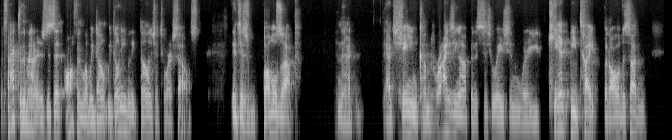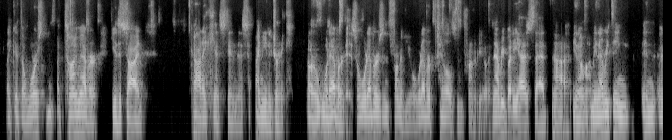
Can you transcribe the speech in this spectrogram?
the fact of the matter is, is that often what we don't, we don't even acknowledge it to ourselves. It just bubbles up and that that shame comes rising up in a situation where you can't be tight, but all of a sudden, like at the worst time ever, you decide, God, I can't stand this. I need a drink or whatever it is, or whatever is in front of you, or whatever pills in front of you. And everybody has that, uh, you know, I mean, everything in uh,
